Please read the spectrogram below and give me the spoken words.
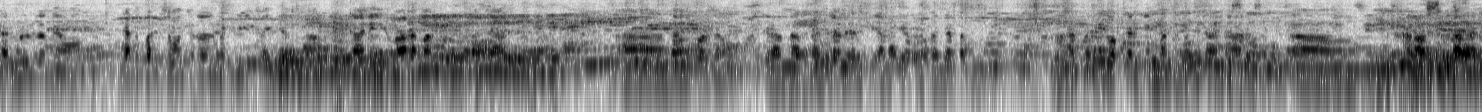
కర్నూలులో మేము గత పది సంవత్సరాల బట్టి ట్రై చేస్తున్నాం. కానీ ఇవాళ మాకు. ఆ, దానికోసం ఇక్కడ ఉన్న ప్రజలందరికీ అలాగే ఇక్కడ ప్రజాప్రతినిధులు ఉన్న ప్రతి ఒక్కరికి మనసు నమస్కారం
